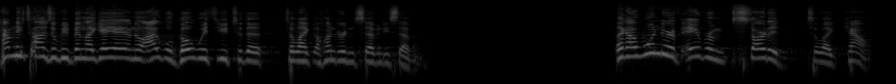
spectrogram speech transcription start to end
How many times have we been like, yeah, yeah, no, I will go with you to the to like 177? Like, I wonder if Abram started to like count.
